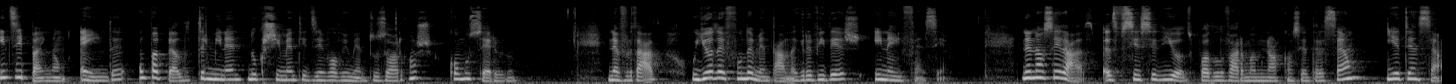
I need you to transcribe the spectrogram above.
e desempenham ainda um papel determinante no crescimento e desenvolvimento dos órgãos, como o cérebro. Na verdade, o iodo é fundamental na gravidez e na infância. Na nossa idade, a deficiência de iodo pode levar a uma menor concentração e atenção,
